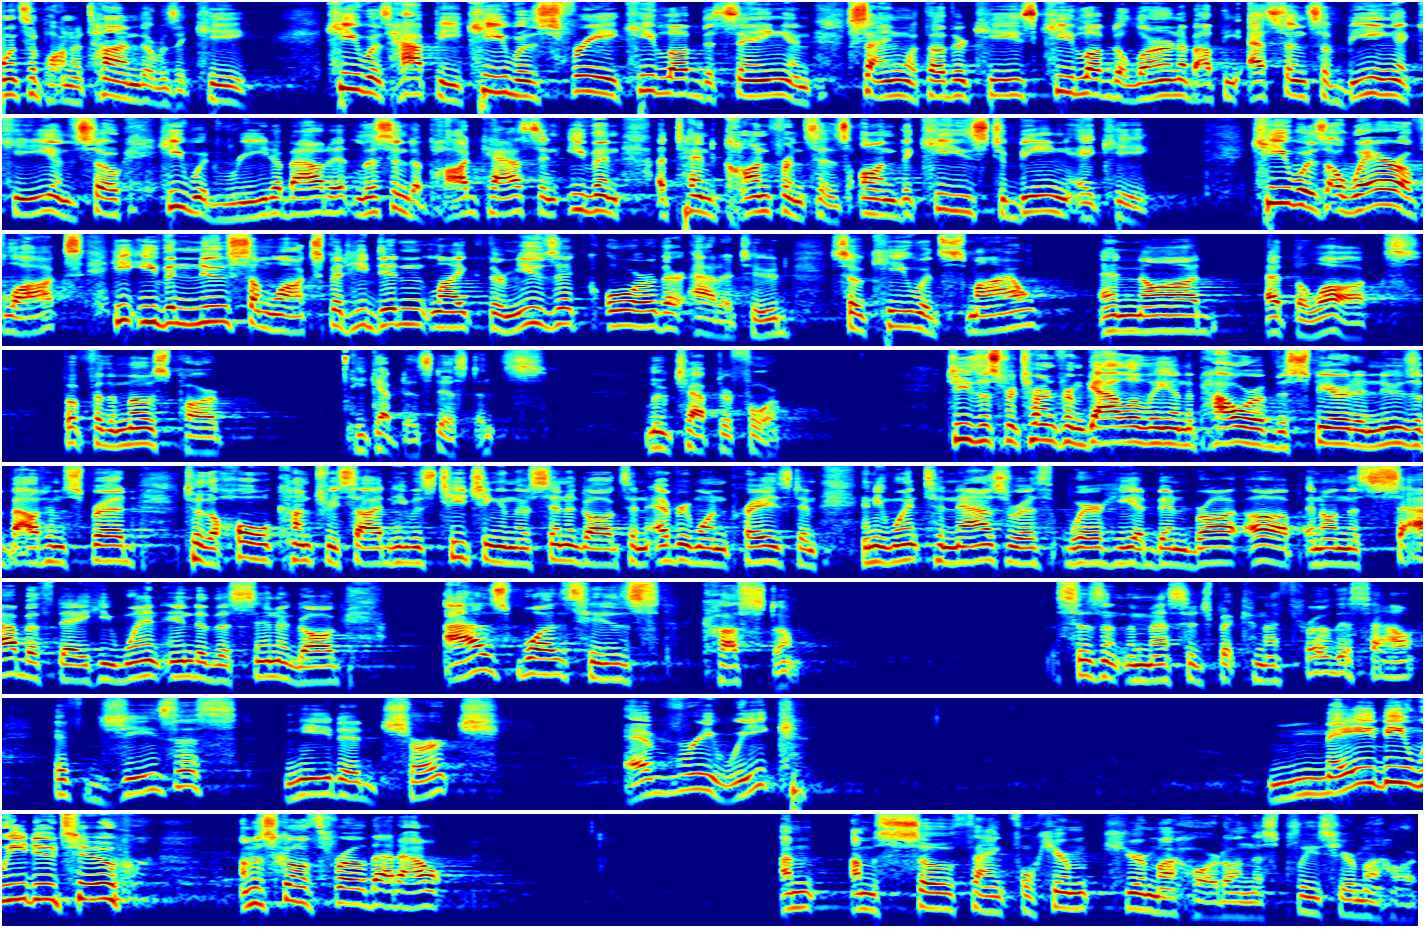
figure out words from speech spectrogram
Once upon a time, there was a key. Key was happy. Key was free. Key loved to sing and sang with other keys. Key loved to learn about the essence of being a key. And so he would read about it, listen to podcasts, and even attend conferences on the keys to being a key. Key was aware of locks. He even knew some locks, but he didn't like their music or their attitude. So Key would smile and nod at the locks, but for the most part, he kept his distance. Luke chapter 4. Jesus returned from Galilee and the power of the Spirit, and news about him spread to the whole countryside. And he was teaching in their synagogues, and everyone praised him. And he went to Nazareth, where he had been brought up. And on the Sabbath day, he went into the synagogue, as was his custom. This isn't the message, but can I throw this out? If Jesus needed church every week, Maybe we do too. I'm just going to throw that out. I'm, I'm so thankful. Hear, hear my heart on this. Please hear my heart.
